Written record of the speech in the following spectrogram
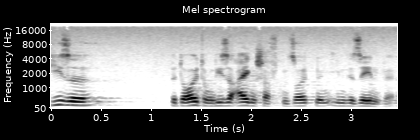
Diese Bedeutung, diese Eigenschaften sollten in ihm gesehen werden.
